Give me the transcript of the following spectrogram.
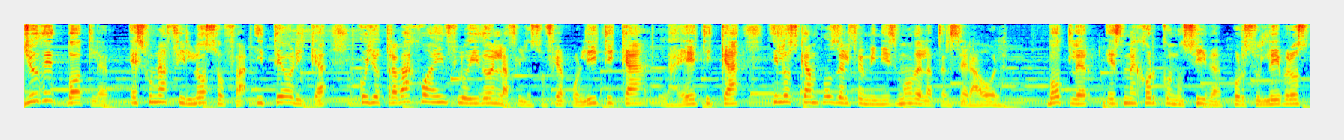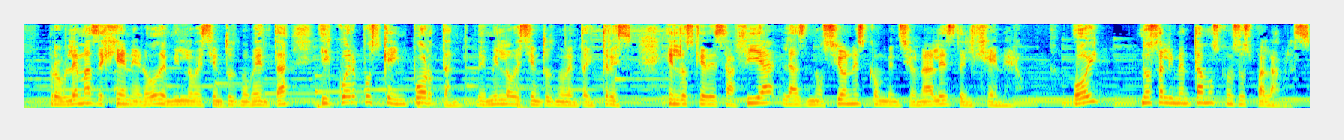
Judith Butler es una filósofa y teórica cuyo trabajo ha influido en la filosofía política, la ética y los campos del feminismo de la tercera ola. Butler es mejor conocida por sus libros Problemas de Género de 1990 y Cuerpos que Importan de 1993, en los que desafía las nociones convencionales del género. Hoy nos alimentamos con sus palabras.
